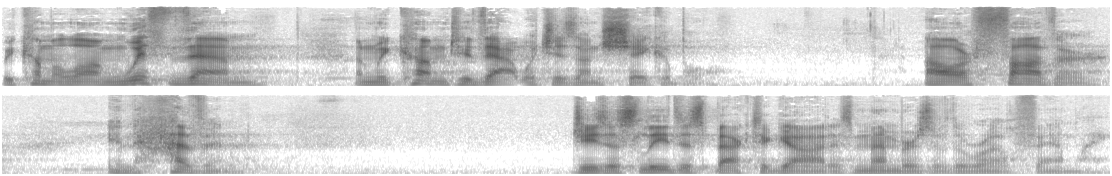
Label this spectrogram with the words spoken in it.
we come along with them and we come to that which is unshakable. Our Father in heaven. Jesus leads us back to God as members of the royal family.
